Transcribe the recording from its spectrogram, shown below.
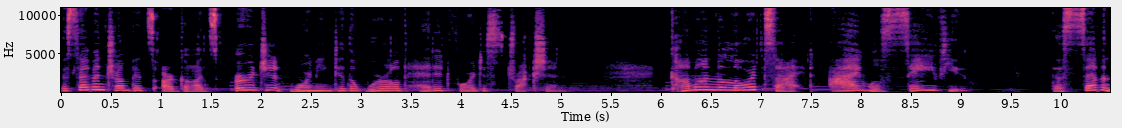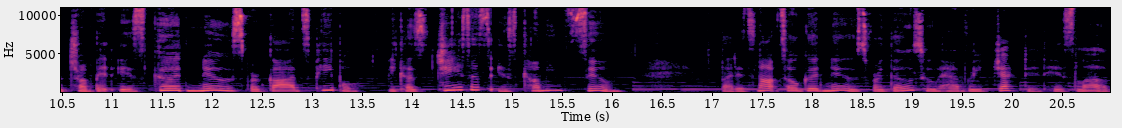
The seven trumpets are God's urgent warning to the world headed for destruction. Come on the Lord's side, I will save you. The seventh trumpet is good news for God's people because Jesus is coming soon. But it's not so good news for those who have rejected his love.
